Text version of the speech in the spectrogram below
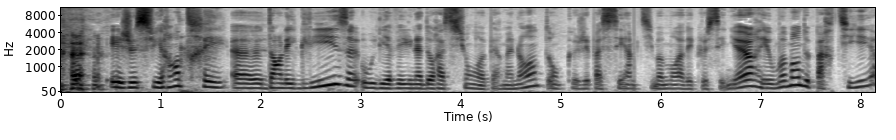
et je suis rentrée euh, dans l'église où il y avait une adoration euh, permanente. Donc j'ai passé un petit moment avec le Seigneur. Et au moment de partir,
